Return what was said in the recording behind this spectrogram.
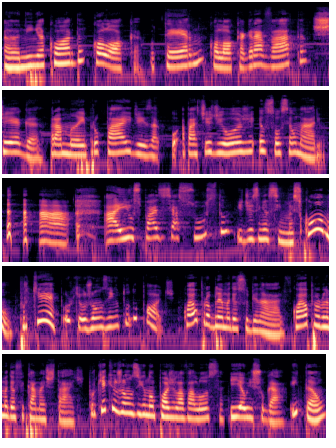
a Aninha acorda, coloca o terno, coloca a gravata, chega pra mãe e pro pai e diz: a partir de hoje eu sou seu Mário. Aí os pais se assustam e dizem assim: Mas como? Por quê? Porque o Joãozinho tudo pode. Qual é o problema de eu subir na árvore? Qual é o problema de eu ficar mais tarde? Por que, que o Joãozinho não pode lavar louça e eu enxugar? Então,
